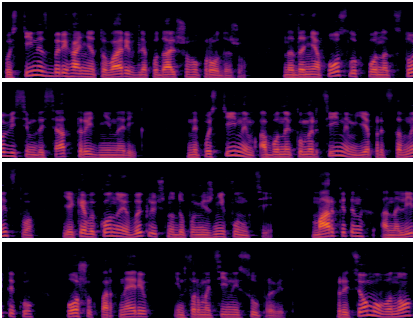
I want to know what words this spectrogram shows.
постійне зберігання товарів для подальшого продажу, надання послуг понад 183 дні на рік. Непостійним або некомерційним є представництво, яке виконує виключно допоміжні функції маркетинг, аналітику, пошук партнерів, інформаційний супровід. При цьому воно,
